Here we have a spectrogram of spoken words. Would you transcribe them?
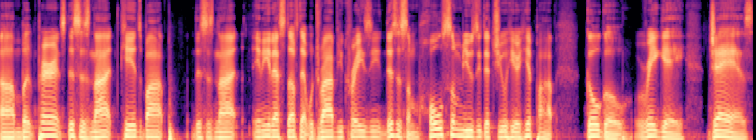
Um, but parents, this is not Kidz Bop. This is not any of that stuff that will drive you crazy. This is some wholesome music that you'll hear hip hop, go go, reggae, jazz.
